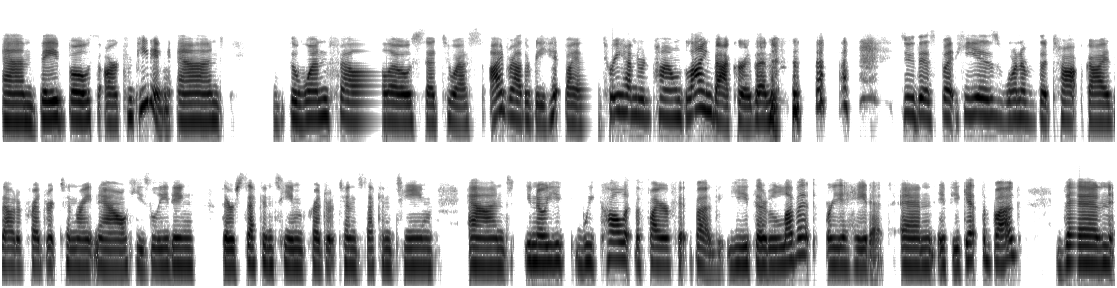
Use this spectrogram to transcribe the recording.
And they both are competing. And the one fellow said to us i'd rather be hit by a 300 pound linebacker than do this, but he is one of the top guys out of Fredericton right now. He's leading their second team, Fredericton second team. And, you know, you, we call it the fire fit bug. You either love it or you hate it. And if you get the bug, then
